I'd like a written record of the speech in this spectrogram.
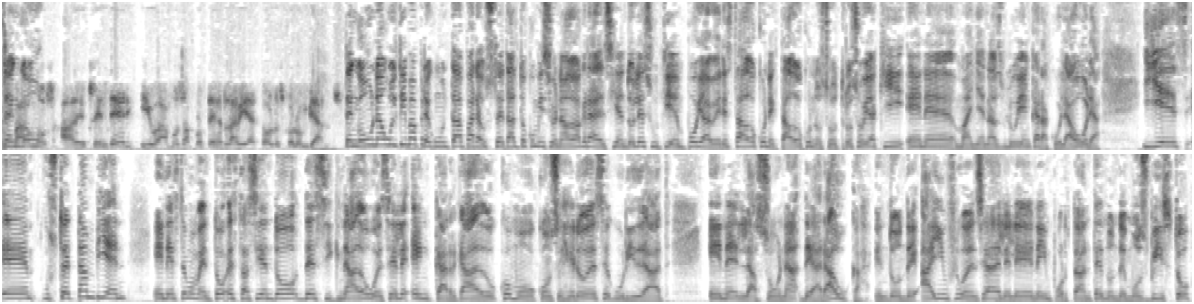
Vamos a defender y vamos a proteger la vida de todos los colombianos. Tengo una última pregunta para usted, alto comisionado, agradeciéndole su tiempo y haber estado conectado con nosotros hoy aquí en eh, Mañanas Blue y en Caracol Ahora. Y es, eh, usted también en este momento está siendo designado o es el encargado como consejero de seguridad en eh, la zona de Arauca, en donde hay influencia del ELN importante, en donde hemos visto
